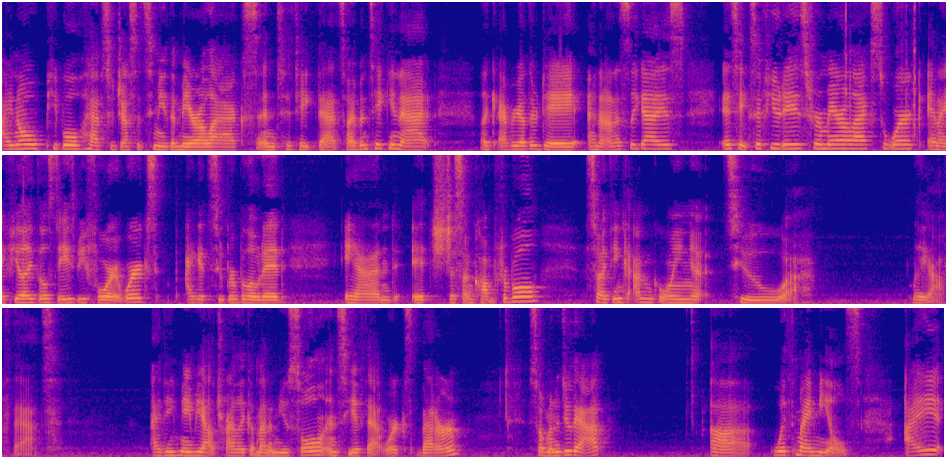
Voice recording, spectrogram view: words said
I know people have suggested to me the Miralax and to take that, so I've been taking that like every other day. And honestly, guys, it takes a few days for Miralax to work, and I feel like those days before it works, I get super bloated and it's just uncomfortable. So I think I'm going to uh, lay off that. I think maybe I'll try like a Metamucil and see if that works better. So I'm going to do that. Uh, with my meals, I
